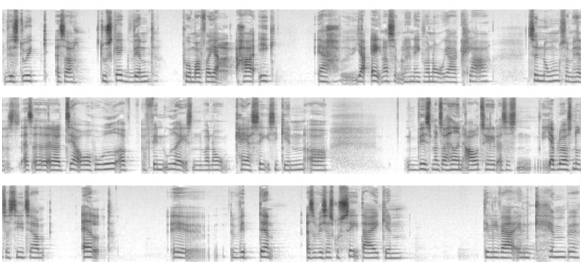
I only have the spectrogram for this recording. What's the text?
hvis du ikke, altså, du skal ikke vente på mig, for jeg Nej. har ikke, jeg, jeg aner simpelthen ikke, hvornår jeg er klar til nogen som helst, altså, eller til overhovedet at, at finde ud af, sådan, hvornår kan jeg ses igen, og hvis man så havde en aftale, altså sådan, jeg blev også nødt til at sige til ham, alt, øh, ved den, altså hvis jeg skulle se dig igen, det ville være en kæmpe,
